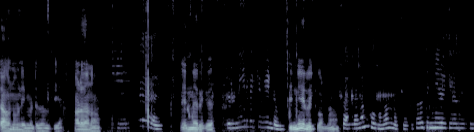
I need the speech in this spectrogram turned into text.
டவுன் வண்டி மட்டும்தான் முடியும் அவ்வளோதானா என்ன இருக்கு? வேண்டும் திண்ணீர் வைக்கணுமா சந்தனம் குங்குமம் வச்சிருக்கு அப்புறம் திருநீர் வைக்கலன்னு எப்படி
